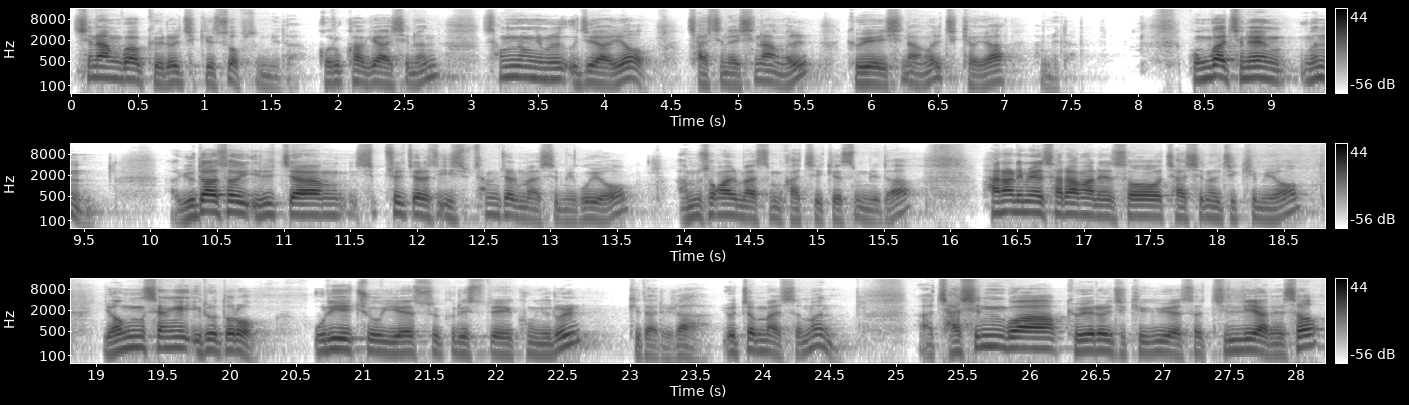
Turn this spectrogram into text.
신앙과 교회를 지킬 수 없습니다. 거룩하게 하시는 성령님을 의지하여 자신의 신앙을, 교회의 신앙을 지켜야 합니다. 공과 진행은 유다서 1장 17절에서 23절 말씀이고요. 암송할 말씀 같이 읽겠습니다. 하나님의 사랑 안에서 자신을 지키며 영생에 이르도록 우리 주 예수 그리스도의 궁유를 기다리라. 요점 말씀은 자신과 교회를 지키기 위해서 진리 안에서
